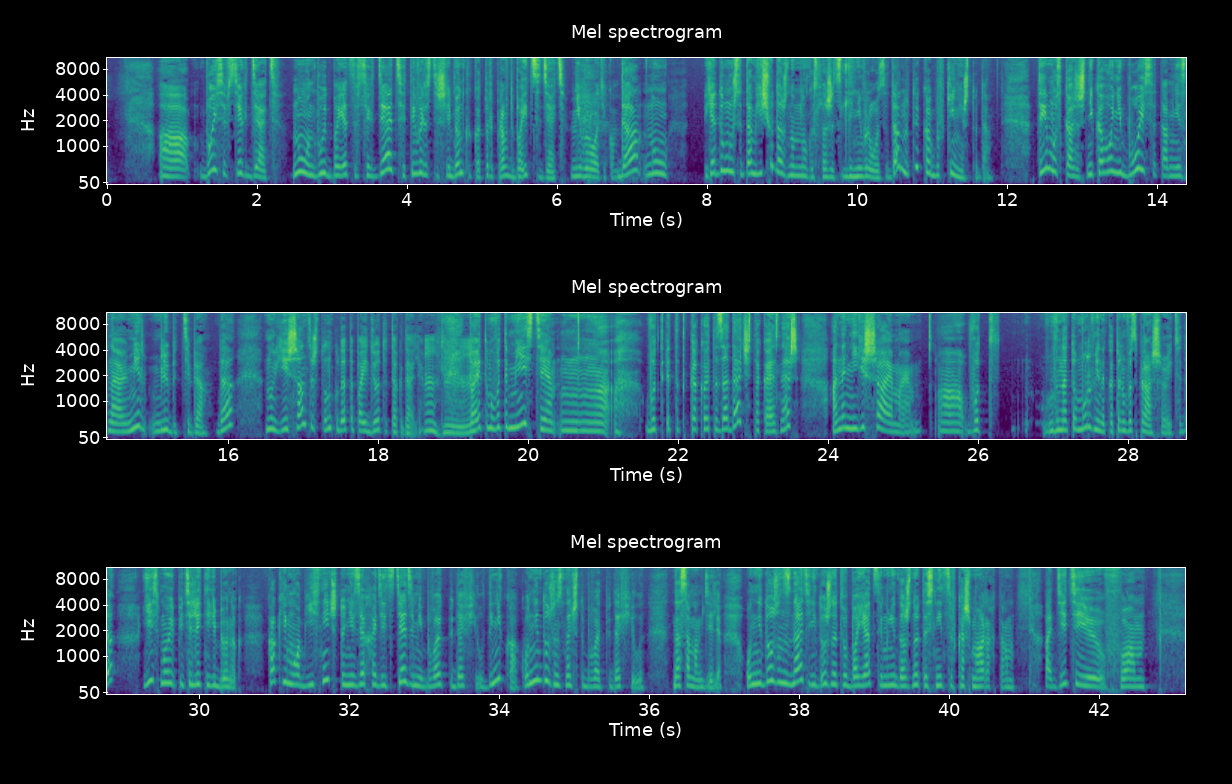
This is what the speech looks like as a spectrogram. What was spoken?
бойся всех дядь. Ну, он будет бояться всех дядь, и ты вырастешь ребенка, который, правда, боится дядь. Невротиком. Да, ну, я думаю, что там еще должно много сложиться для невроза, да, но ты как бы вкинешь туда. Ты ему скажешь, никого не бойся, там, не знаю, мир любит тебя, да, ну, есть шансы, что он куда-то пойдет и так далее. Угу. Поэтому в этом месте вот эта какая-то задача такая, знаешь, она нерешаемая. А, на том уровне, на котором вы спрашиваете, да? Есть мой пятилетний ребенок. Как ему объяснить, что нельзя ходить с дядями и бывают педофилы? Да никак. Он не должен знать, что бывают педофилы на самом деле. Он не должен знать и не должен этого бояться, ему не должно это сниться в кошмарах там. А дети в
